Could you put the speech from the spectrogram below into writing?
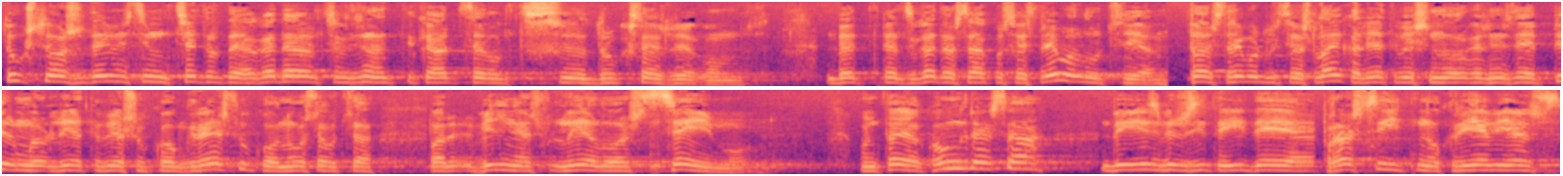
1904. gadā, cik zināt, tika atcelts drukas aizliegums bet pēc gada sākusies revolūcija. Tās revolūcijas laikā lietuvieši norganizēja pirmo lietuviešu kongresu, ko nosauca par Viļņas lielo seimu. Un tajā kongresā bija izvirzīta ideja prasīt no Krievijas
